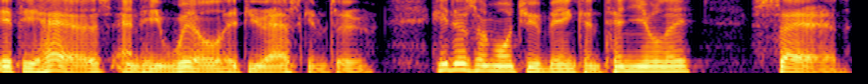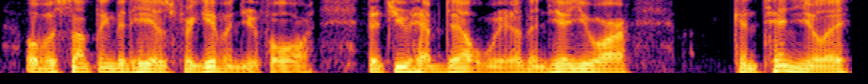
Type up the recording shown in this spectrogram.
if He has, and He will if you ask Him to, He doesn't want you being continually sad over something that He has forgiven you for, that you have dealt with, and here you are continually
